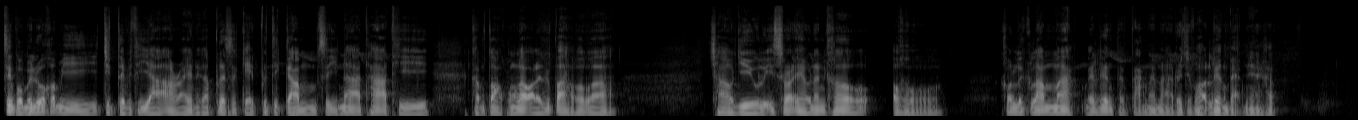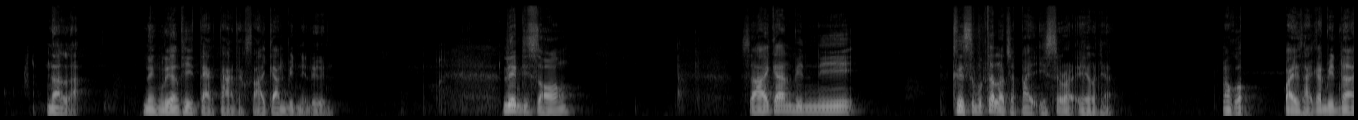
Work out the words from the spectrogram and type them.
ซึ่งผมไม่รู้ว่าเขามีจิตวิทยาอะไรนะครับ เพื่อสังเกตพฤติกรรม สีหน้าท่าทีคำตอบของเราอะไรหรือเปล่า เพราะว่า ชาวยิวหรืออิสราเอลนั้นเขาโอ้โห เขาลึกล้ำมากในเรื่องต่างๆ นานา โดยเฉพาะเรื่องแบบนี้ครับ นั่นแหละหนึ่งเรื่องที่แตกต่างจากสายการบินอื่นๆ เรื่องที่สองสายการบินนี้คือสมมติถ้าเราจะไปอิสราเอลเนี่ยเราก็ไปสายการบินได้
